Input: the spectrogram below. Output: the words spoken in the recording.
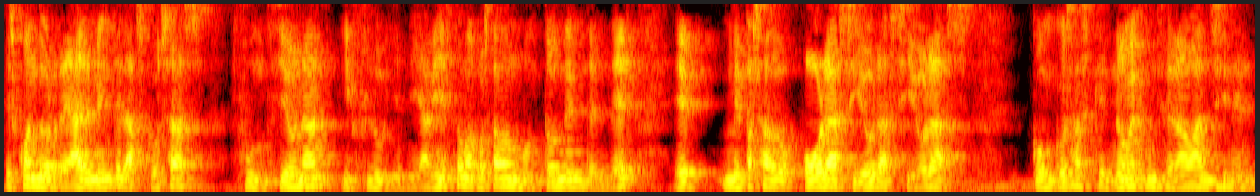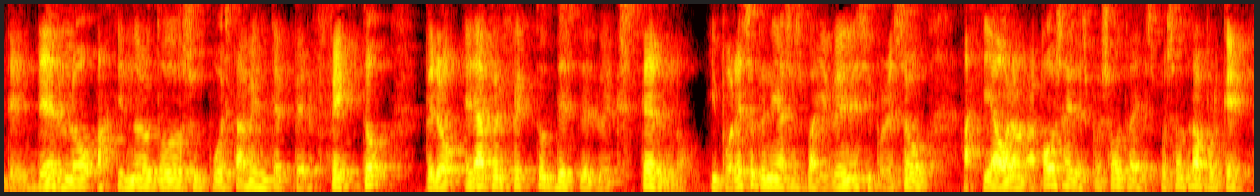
es cuando realmente las cosas funcionan y fluyen. Y a mí esto me ha costado un montón de entender. me he pasado horas y horas y horas con cosas que no me funcionaban sin entenderlo, haciéndolo todo supuestamente perfecto, pero era perfecto desde lo externo. Y por eso tenía esos vaivenes y por eso hacía ahora una cosa y después otra y después otra, porque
